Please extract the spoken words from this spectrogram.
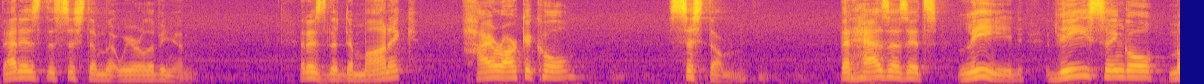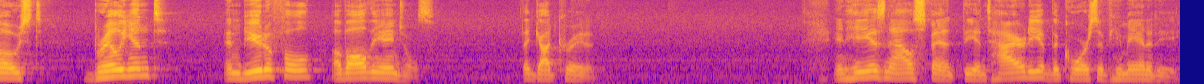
That is the system that we are living in. That is the demonic, hierarchical system that has as its lead the single most brilliant and beautiful of all the angels that God created. And he has now spent the entirety of the course of humanity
